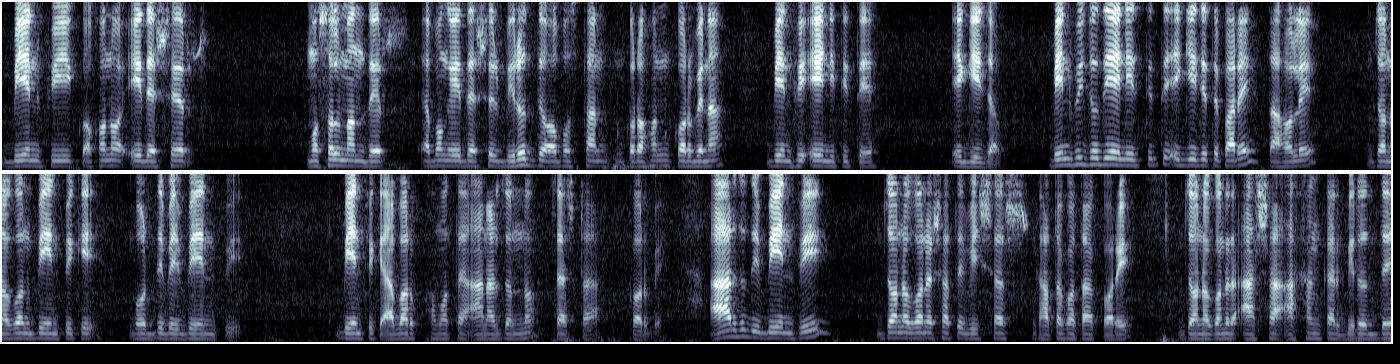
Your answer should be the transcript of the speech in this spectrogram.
বিএনপি কখনো এই দেশের মুসলমানদের এবং এই দেশের বিরুদ্ধে অবস্থান গ্রহণ করবে না, বিএনপি এই নীতিতে এগিয়ে যাও বিএনপি যদি এই নীতিতে এগিয়ে যেতে পারে, তাহলে জনগণ বিএনপিকে ভোট দেবে, বিএনপি, বিএনপিকে আবার ক্ষমতায় আনার জন্য চেষ্টা করবে। আর যদি বিএনপি জনগণের সাথে বিশ্বাসঘাতকতা করে, জনগণের আশা আকাঙ্ক্ষার বিরুদ্ধে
